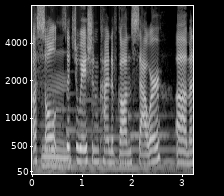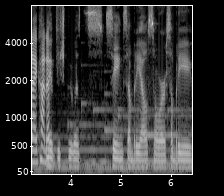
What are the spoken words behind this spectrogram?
assault Mm. situation, kind of gone sour. Um, and I kind of Maybe she was seeing somebody else or somebody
